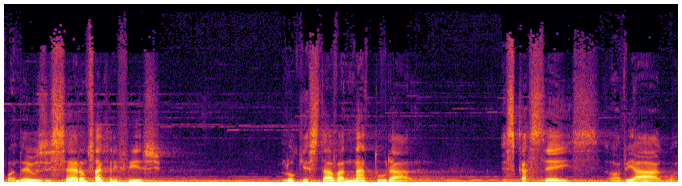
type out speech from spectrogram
Quando eles disseram sacrifício, lo que estava natural, escassez, havia água,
